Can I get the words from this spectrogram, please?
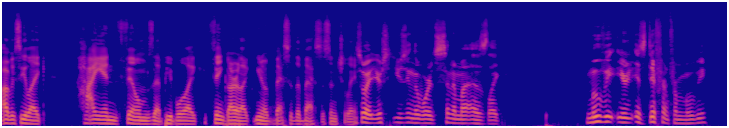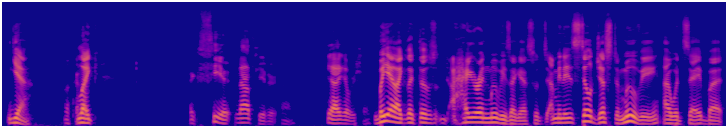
obviously like high end films that people like think are like you know best of the best essentially. So wait, you're using the word cinema as like movie. You're, it's different from movie. Yeah, Okay. like like theater, not theater. Um, yeah, I get what you're saying. but yeah, like like those higher end movies, I guess. I mean, it's still just a movie, I would say, but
